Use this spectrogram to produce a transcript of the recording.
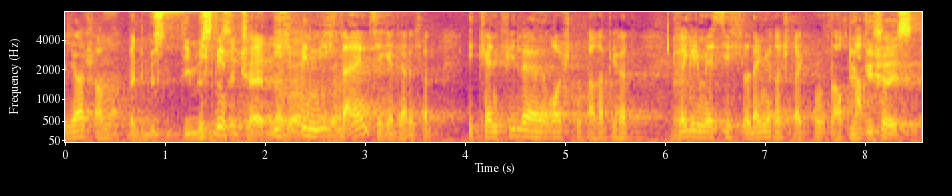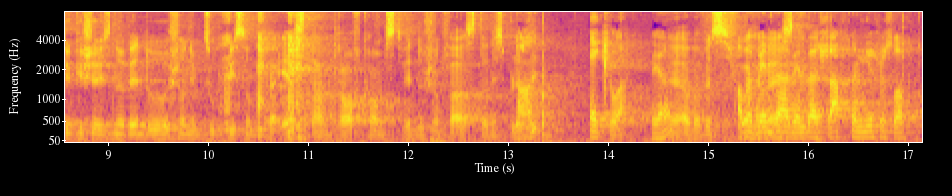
Ja, schauen wir. Ich meine, die müssen, die müssen bin, das entscheiden, ich aber. bin nicht aber der Einzige, der das hat. Ich kenne viele Rollstuhlfahrer, die halt regelmäßig längere Strecken auch Tückischer ist, tückischer ist nur, wenn du schon im Zug bist und erst dann drauf kommst, wenn du schon fährst, dann ist blöd. Dann, eh klar. Ja? Ja, aber Aber wenn der, wenn der Schaffner mir schon sagt,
